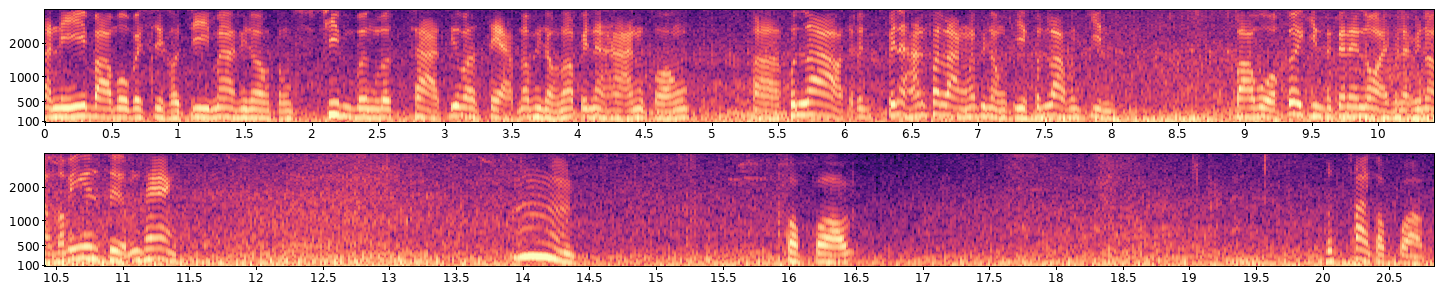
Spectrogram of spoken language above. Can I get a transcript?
อันนี้บาโบไปซื้อข้าวจีมากพี่น้องต้องชิมเบิงรสชาติที่ว่าแสบเนาะพี่น้องเนาะเป็นอาหารของอคนลาวแต่เป็นเป็นอาหารฝรั่งนะพี่น้องที่คนลาวคนกิน บาโบเคยกินแต่แต่น้อยๆเพื่อนแหละพี่น้องบ่มีเงินซื้อมันแพงอืมกรอบกรอบๆรสชาติกรอบกรอบๆ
